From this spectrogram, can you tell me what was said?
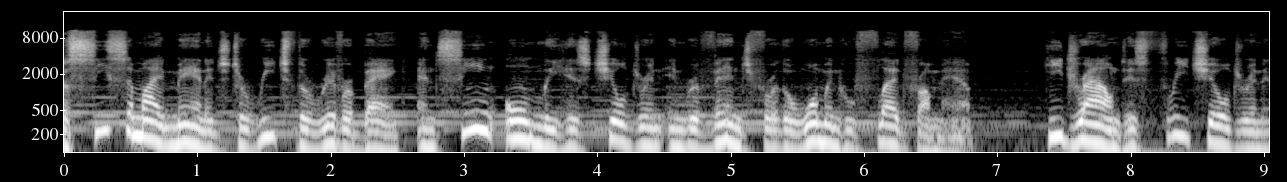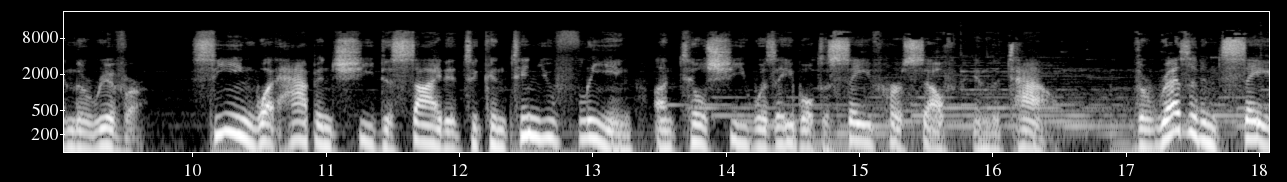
The Sea managed to reach the river bank and seeing only his children in revenge for the woman who fled from him, he drowned his three children in the river. Seeing what happened, she decided to continue fleeing until she was able to save herself in the town. The residents say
